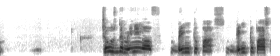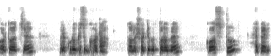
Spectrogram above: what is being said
choose the meaning of bring to pass bring to pass অর্থ হচ্ছে মানে কোনো কিছু ঘটা। তাহলে সঠিক উত্তর হবে কজ টু হ্যাপেন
